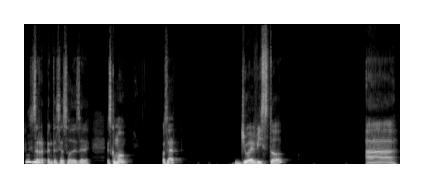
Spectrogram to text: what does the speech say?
Entonces de repente es eso, desde... Es como, o sea, yo he visto a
